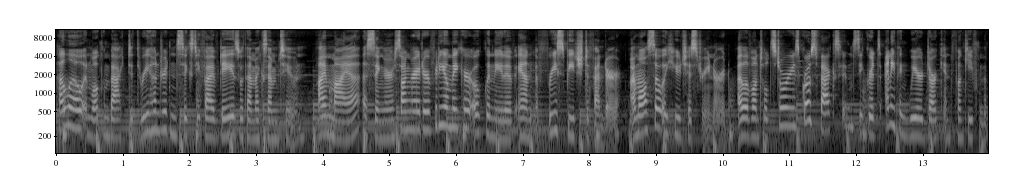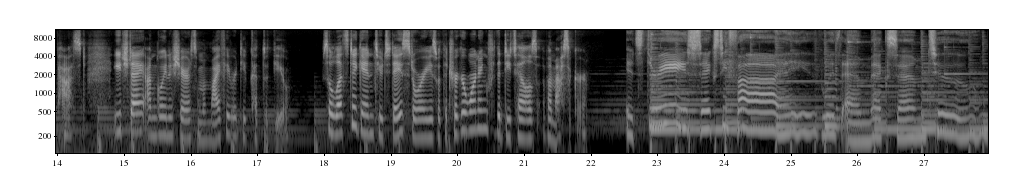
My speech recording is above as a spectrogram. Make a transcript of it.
Hello, and welcome back to 365 Days with MXMtoon. I'm Maya, a singer, songwriter, videomaker, Oakland native, and a free speech defender. I'm also a huge history nerd. I love untold stories, gross facts, hidden secrets, anything weird, dark, and funky from the past. Each day, I'm going to share some of my favorite deep cuts with you. So let's dig into today's stories with a trigger warning for the details of a massacre. It's 365 with MXMtoon. New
